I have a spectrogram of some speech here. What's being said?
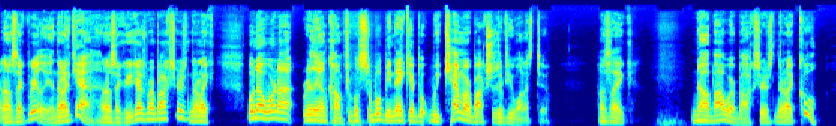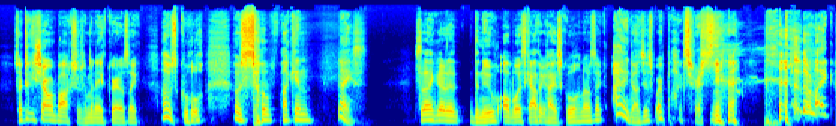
And I was like, "Really?" And they're like, "Yeah." And I was like, "Are you guys wearing boxers?" And they're like, "Well, no, we're not really uncomfortable, so we'll be naked, but we can wear boxers if you want us to." I was like, "No, but I'll wear boxers." And they're like, "Cool." So I took a shower in boxers. I'm in eighth grade. I was like, "That was cool. That was so fucking nice." So then I go to the new all boys Catholic high school, and I was like, I think I'll just wear boxers. Yeah. and they're like,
